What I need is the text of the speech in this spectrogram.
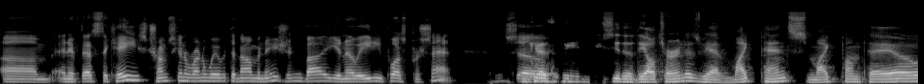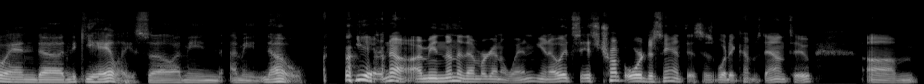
Um, and if that's the case, Trump's going to run away with the nomination by you know 80 plus percent. So because mean, you see the, the alternatives, we have Mike Pence, Mike Pompeo, and uh, Nikki Haley. So I mean, I mean, no. yeah, no, I mean, none of them are going to win. You know, it's it's Trump or DeSantis is what it comes down to. Um,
